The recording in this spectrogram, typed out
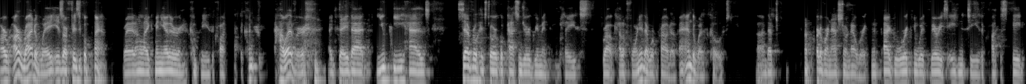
our, our right of way is our physical plant right? Unlike many other companies across the country. However, I'd say that UP has several historical passenger agreements in place throughout California that we're proud of, and the West Coast. Uh, that's part of our national network. And in fact, we're working with various agencies across the state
